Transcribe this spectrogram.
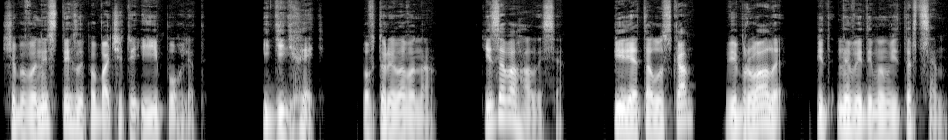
щоб вони встигли побачити її погляд. Ідіть геть, повторила вона. Ті завагалися. Пір'я та луска вібрували під невидимим вітерцем.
